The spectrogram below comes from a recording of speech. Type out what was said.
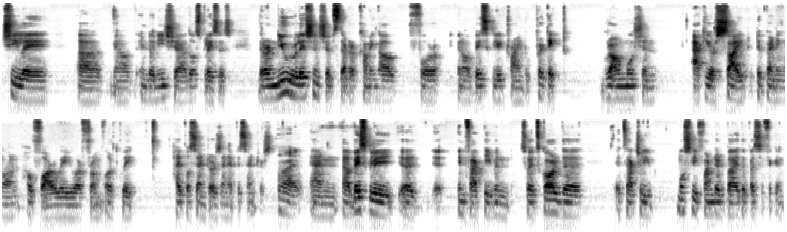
Chile, uh, you know, Indonesia, those places. There are new relationships that are coming out for you know basically trying to predict ground motion at your site depending on how far away you are from earthquake hypocenters and epicenters Right. and uh, basically uh, in fact even so it's called the it's actually mostly funded by the pacific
